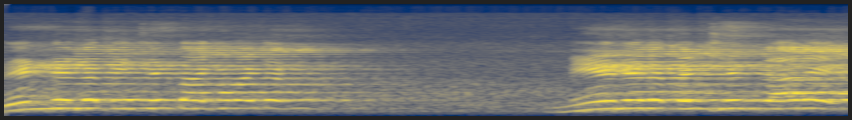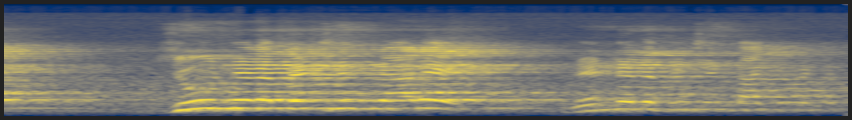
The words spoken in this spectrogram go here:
రెండు నెలల పెన్షన్ బాకీ పడ్డారు. మే నెల పెన్షన్ రాలే. జూన్ నెల పెన్షన్ రాలే. రెండు నెలల పెన్షన్ బాకీ పడ్డారు.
